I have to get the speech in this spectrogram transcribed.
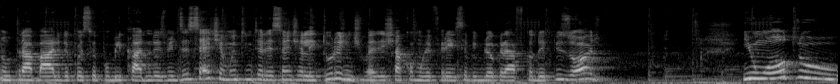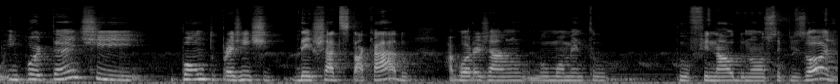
o trabalho depois foi publicado em 2017. É muito interessante a leitura, a gente vai deixar como referência bibliográfica do episódio. E um outro importante ponto para a gente deixar destacado, agora já no, no momento do final do nosso episódio,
